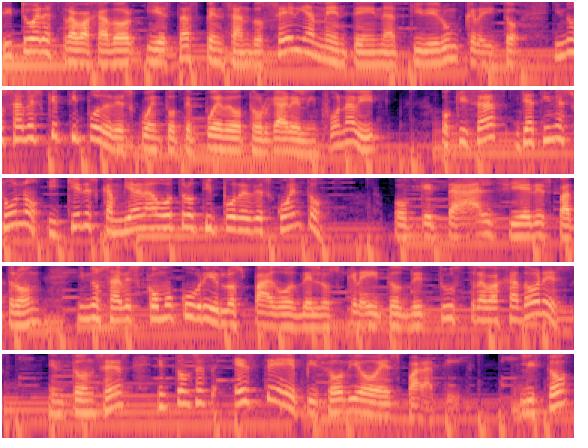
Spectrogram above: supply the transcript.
Si tú eres trabajador y estás pensando seriamente en adquirir un crédito y no sabes qué tipo de descuento te puede otorgar el Infonavit, o quizás ya tienes uno y quieres cambiar a otro tipo de descuento. ¿O qué tal si eres patrón y no sabes cómo cubrir los pagos de los créditos de tus trabajadores? Entonces, entonces este episodio es para ti. ¿Listo?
